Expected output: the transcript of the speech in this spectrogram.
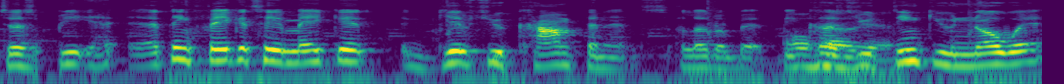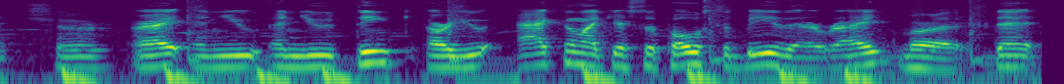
just be i think fake it till you make it gives you confidence a little bit Oh, because hell you yeah. think you know it sure. right and you and you think or you acting like you're supposed to be there right Right. that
